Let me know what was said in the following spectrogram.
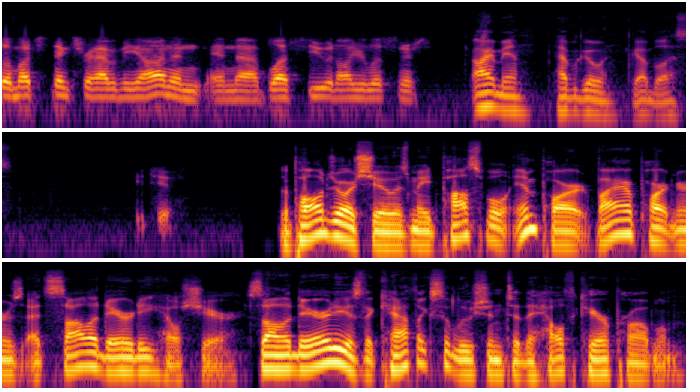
so much. Thanks for having me on, and and uh, bless you and all your listeners. All right, man. Have a good one. God bless. You too. The Paul George Show is made possible in part by our partners at Solidarity HealthShare. Solidarity is the Catholic solution to the healthcare problem.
